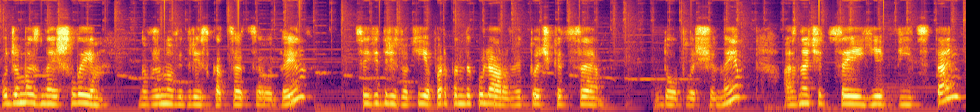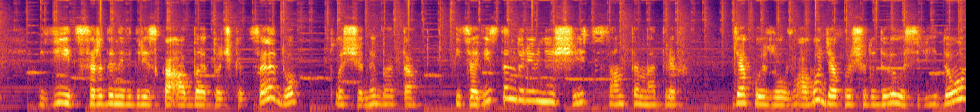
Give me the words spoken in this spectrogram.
Отже, ми знайшли довжину відрізка CC1. Цей відрізок є перпендикуляром від точки С до площини, а значить, це є відстань від середини відрізка АБ точки С до площини бета. І ця відстань дорівнює 6 см. Дякую за увагу, дякую, що додивились відео.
